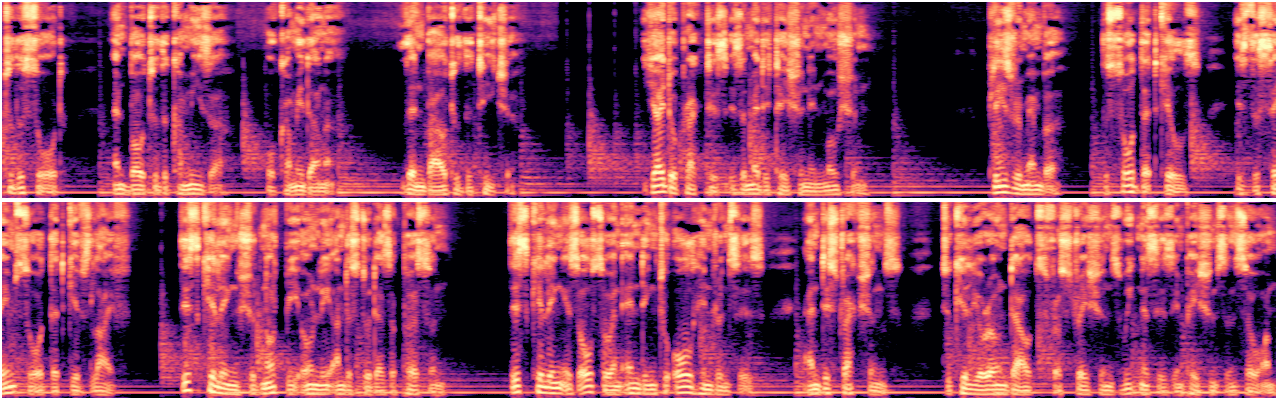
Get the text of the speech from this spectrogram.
to the sword and bow to the kamiza or kamidana, then bow to the teacher. Iaido practice is a meditation in motion Please remember, the sword that kills is the same sword that gives life. This killing should not be only understood as a person. This killing is also an ending to all hindrances and distractions to kill your own doubts, frustrations, weaknesses, impatience, and so on.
